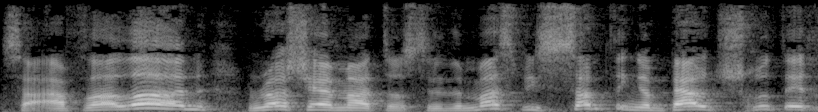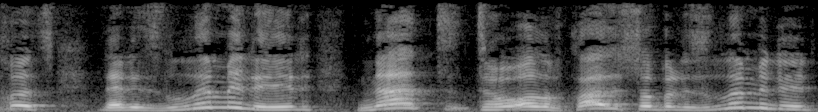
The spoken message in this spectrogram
So Aflalon Rashi Amatos. There must be something about Shchutei Chutz that is limited not to all of Klal Yisrael, but is limited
